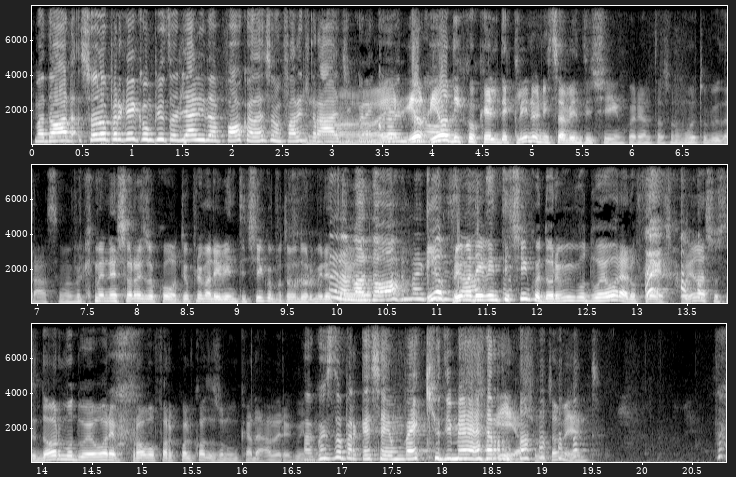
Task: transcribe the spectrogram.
Madonna, solo perché hai compiuto gli anni da poco, adesso non fare il tragico. No, io, 29. io dico che il declino inizia a 25, in realtà sono molto più drastico, perché me ne sono reso conto. Io prima dei 25 potevo dormire Eh, 3 ore. Madonna, Io prima dei disastro. 25 dormivo due ore ero fresco. Io adesso se dormo due ore e provo a fare qualcosa sono un cadavere. Quindi... Ma questo perché sei un vecchio di merda. Sì, assolutamente.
